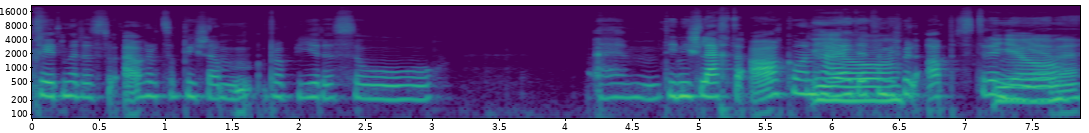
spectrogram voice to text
sieht man, dass du auch gerade so bist am probieren, so ähm, deine schlechten Angewohnheiten Ja. zum Beispiel abzutrainieren. Ja.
